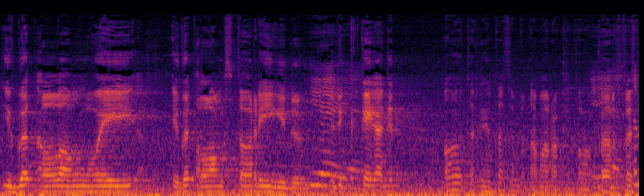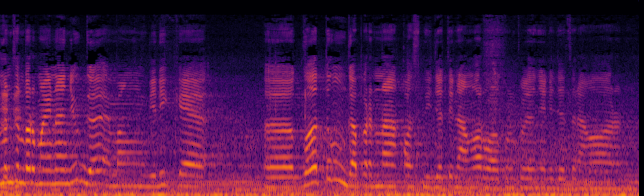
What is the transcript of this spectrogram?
you got a long way you got a long story gitu. Iya, jadi iya. kayak kaget oh ternyata sempat sama Rocket Rockers Iya, terus temen jadi- sempat mainan juga emang. Jadi kayak gue tuh nggak pernah kos di Jatinangor walaupun kuliahnya di Jatinangor.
